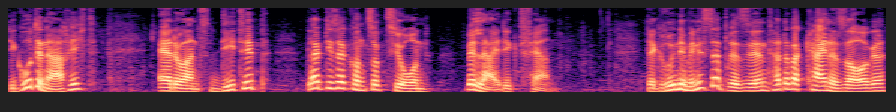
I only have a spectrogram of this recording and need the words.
Die gute Nachricht, Erdogans DITIB bleibt dieser Konstruktion beleidigt fern. Der grüne Ministerpräsident hat aber keine Sorge,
